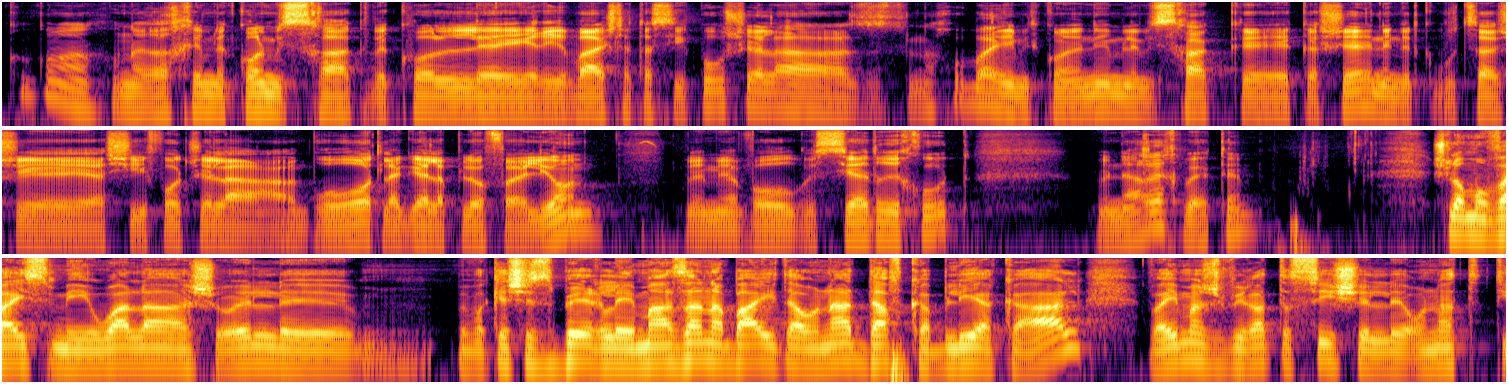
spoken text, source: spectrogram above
קודם כל, אנחנו נערכים לכל משחק, וכל אה, יריבה יש לה את הסיפור שלה, אז אנחנו באים, מתכוננים למשחק קשה נגד קבוצה שהשאיפות שלה ברורות להגיע לפלייאוף העליון, והם יבואו בשיא הדריכות, ונערך בהתאם. שלמה וייס מוואלה שואל, אה, מבקש הסבר למאזן הבית העונה דווקא בלי הקהל, והאם השבירת השיא של עונת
